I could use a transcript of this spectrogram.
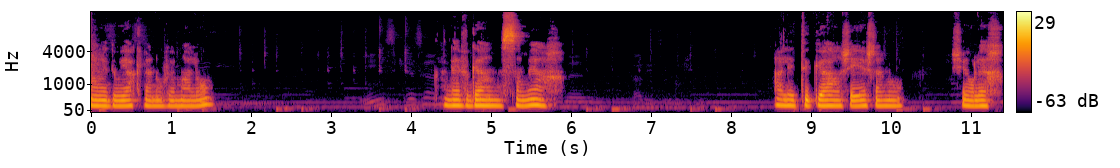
מה מדויק לנו ומה לא, הלב גם שמח על אתגר שיש לנו שהולך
